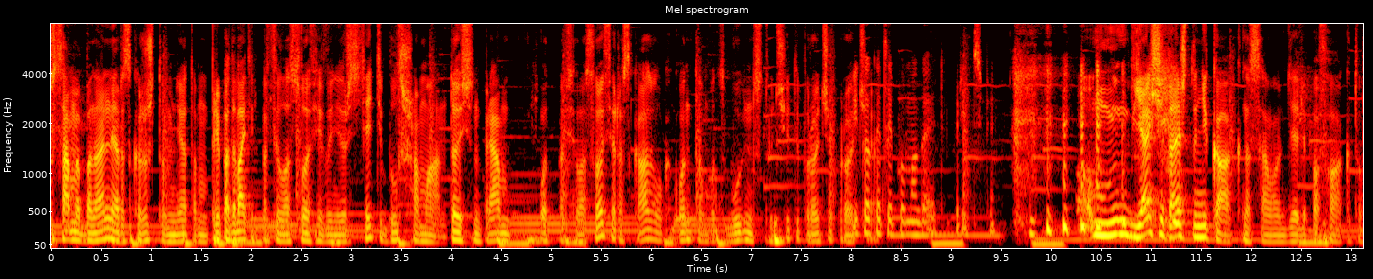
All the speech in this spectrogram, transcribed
самое банальное, расскажу, что у меня там преподаватель по философии в университете был шаман. То есть он прям вот по философии рассказывал, как он там вот с бубен стучит и прочее, прочее. И как это помогает, в принципе? Я считаю, что никак, на самом деле, по факту.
